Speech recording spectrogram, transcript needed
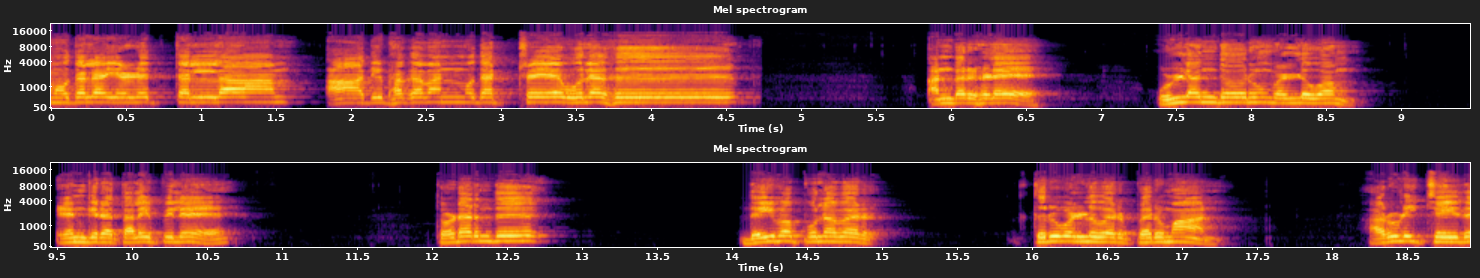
முதல எழுத்தெல்லாம் ஆதிபகவன் முதற்றே உலகு. அன்பர்களே உள்ளந்தோறும் வள்ளுவம் என்கிற தலைப்பிலே தொடர்ந்து தெய்வப்புலவர் திருவள்ளுவர் பெருமான் அருளி செய்த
